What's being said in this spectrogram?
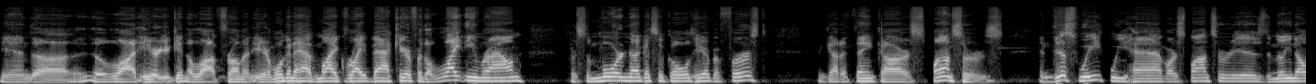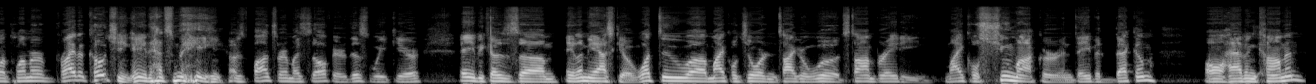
and uh, a lot here. You're getting a lot from it here. And we're going to have Mike right back here for the lightning round for some more nuggets of gold here. But first, we got to thank our sponsors. And this week we have our sponsor is the Million Dollar Plumber Private Coaching. Hey, that's me. I'm sponsoring myself here this week here. Hey, because um, hey, let me ask you, what do uh, Michael Jordan, Tiger Woods, Tom Brady, Michael Schumacher, and David Beckham all have in common?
